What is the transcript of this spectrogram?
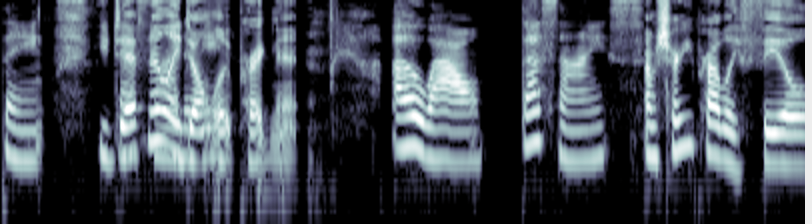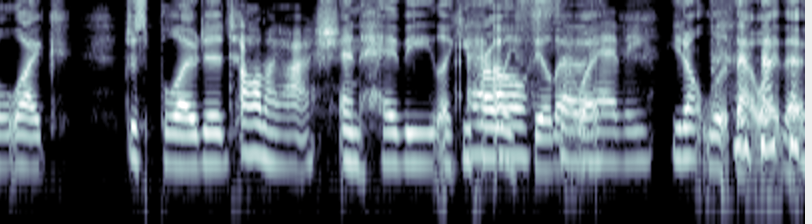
Thanks. You definitely don't look pregnant. Oh, wow. That's nice. I'm sure you probably feel like just bloated Oh my gosh. and heavy. Like you probably Oh, feel that so way. heavy. You don't look that way though.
